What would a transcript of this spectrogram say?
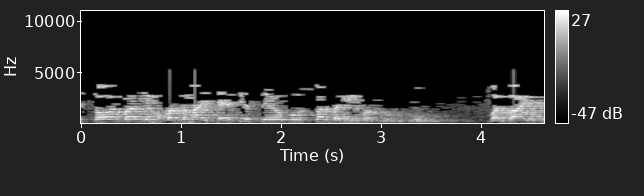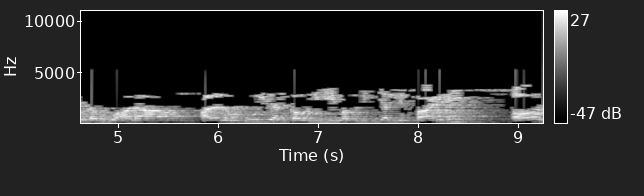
اس طور پر کہ مقدمہ اس حیثیت سے ہو کو اس پر دلیل مطلوب ہو۔ بلبائش لہو اعلیٰ انکونی مبنی للفائل اور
